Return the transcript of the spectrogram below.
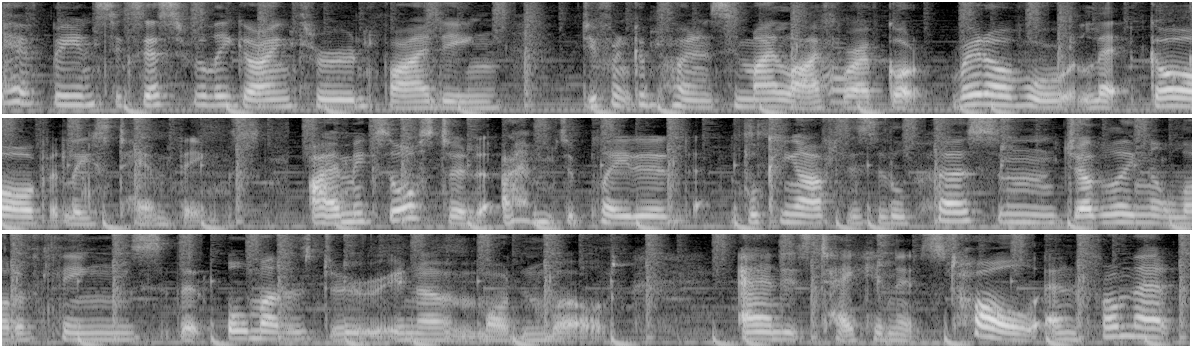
I have been successfully going through and finding different components in my life where I've got rid of or let go of at least 10 things. I'm exhausted, I'm depleted, looking after this little person, juggling a lot of things that all mothers do in a modern world. And it's taken its toll, and from that,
